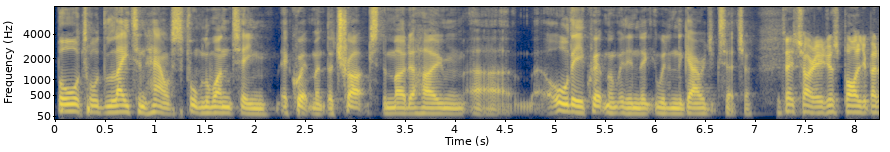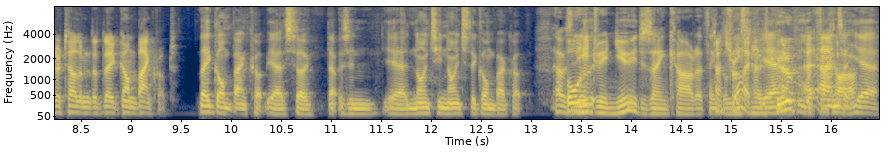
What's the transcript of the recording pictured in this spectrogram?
bought all the Leyton House Formula One team equipment, the trucks, the motorhome, uh, all the equipment within the within the garage, etc. Sorry, just Paul, you better tell them that they'd gone bankrupt. They'd gone bankrupt, yeah. So that was in yeah 1990. They'd gone bankrupt. That was All an of it- Adrian Newey design car, I think. That's the right, House. yeah. Beautiful looking And- car. yeah.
